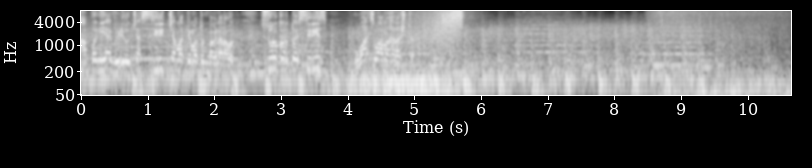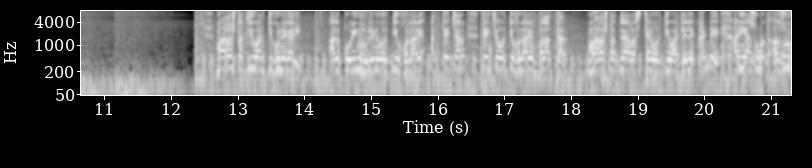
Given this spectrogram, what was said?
आपण या व्हिडिओच्या सिरीजच्या माध्यमातून बघणार आहोत. सुरू करतोय सिरीज वाचवा महाराष्ट्र. महाराष्ट्रातली वाढती गुन्हेगारी अल्पवयीन मुलींवरती होणारे अत्याचार त्यांच्यावरती होणारे बलात्कार महाराष्ट्रातल्या रस्त्यांवरती वाढलेले खड्डे आणि यासोबत अजून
